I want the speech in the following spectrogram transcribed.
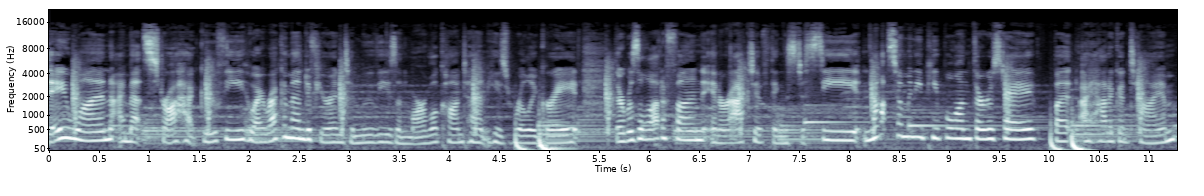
Day one, I met Straw Hat Goofy, who I recommend if you're into movies and Marvel content. He's really great. There was a lot of fun, interactive things to see. Not so many people on Thursday, but I had a good time.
